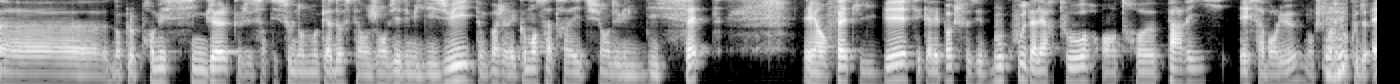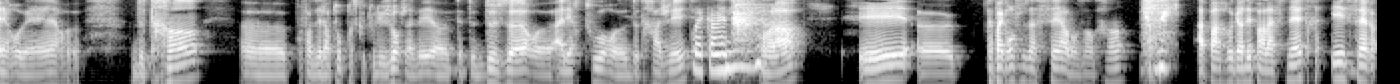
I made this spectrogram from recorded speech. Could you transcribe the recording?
euh, donc le premier single que j'ai sorti sous le nom de Mocado, c'était en janvier 2018. Donc moi j'avais commencé à travailler dessus en 2017. Et en fait, l'idée, c'est qu'à l'époque, je faisais beaucoup d'allers-retours entre Paris et sa banlieue. Donc je prenais Mhm. beaucoup de RER, euh, de train. euh, pour faire des allers-retours presque tous les jours, j'avais euh, peut-être deux heures aller-retour de trajet. Ouais, quand même. Voilà. Et t'as pas grand chose à faire dans un train, Ouais. à part regarder par la fenêtre et faire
